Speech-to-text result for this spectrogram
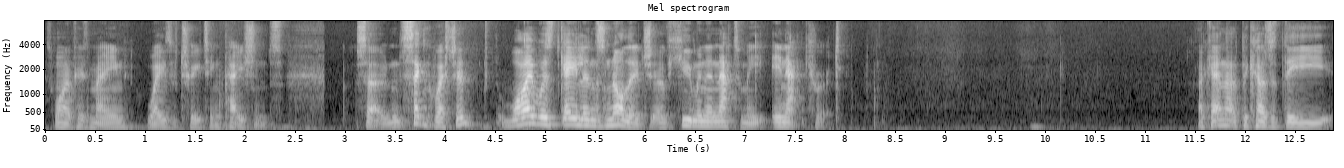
as one of his main ways of treating patients. So, second question why was Galen's knowledge of human anatomy inaccurate? Okay, and that's because of the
